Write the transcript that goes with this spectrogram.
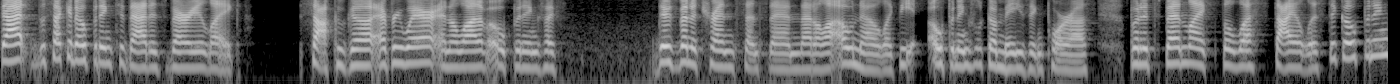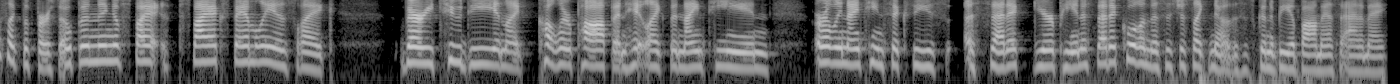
that the second opening to that is very like Sakuga everywhere, and a lot of openings. I've there's been a trend since then that a lot. Oh no, like the openings look amazing. Poor us, but it's been like the less stylistic openings. Like the first opening of Spy Spy X Family is like very 2D and like color pop and hit like the 19 early 1960s aesthetic, European aesthetic cool and this is just like no, this is going to be a bomb ass anime.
